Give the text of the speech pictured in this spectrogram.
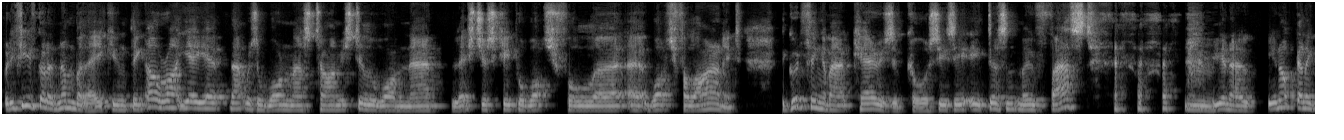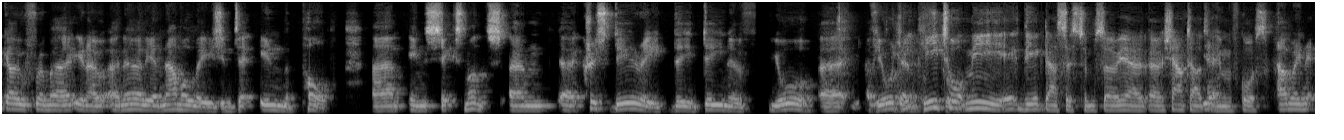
but if you've got a number there, you can think, oh, right, yeah, yeah, that was a one last time. It's still a one now. Let's just keep a watchful, uh, uh, watchful eye on it. The good thing about caries, of course, is it, it doesn't move fast. mm. You know, you're not going to go from a, you know, an early enamel lesion to in the pulp um, in six months. Um, uh, Chris Deery, the dean of your uh, of your dental he, he taught me the ICDAS system. So yeah, uh, shout out to him, of course. I mean,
